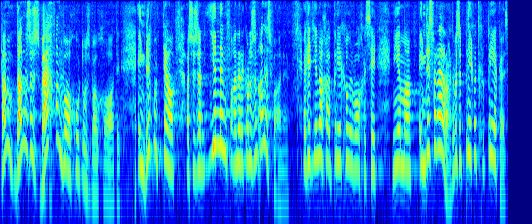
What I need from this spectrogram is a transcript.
Dan dan is ons weg van waar God ons wou gehad het. En dit moet tel as ons aan een ding verander, kan ons aan alles verander. Ek het eendag 'n preek gehoor waar gesê het, nee maar en dis verreg. Dit was 'n preek wat gepreek is.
